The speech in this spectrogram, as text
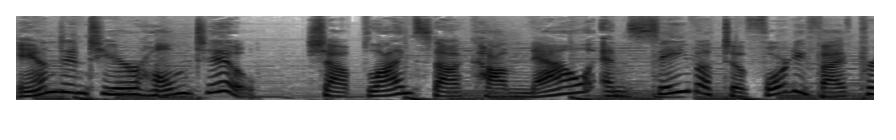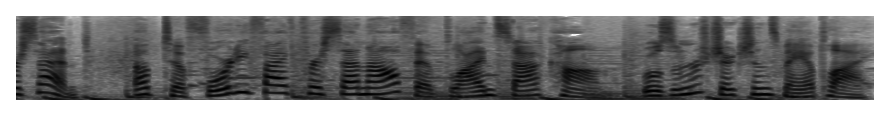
and into your home too. Shop Blinds.com now and save up to 45%. Up to 45% off at Blinds.com. Rules and restrictions may apply.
